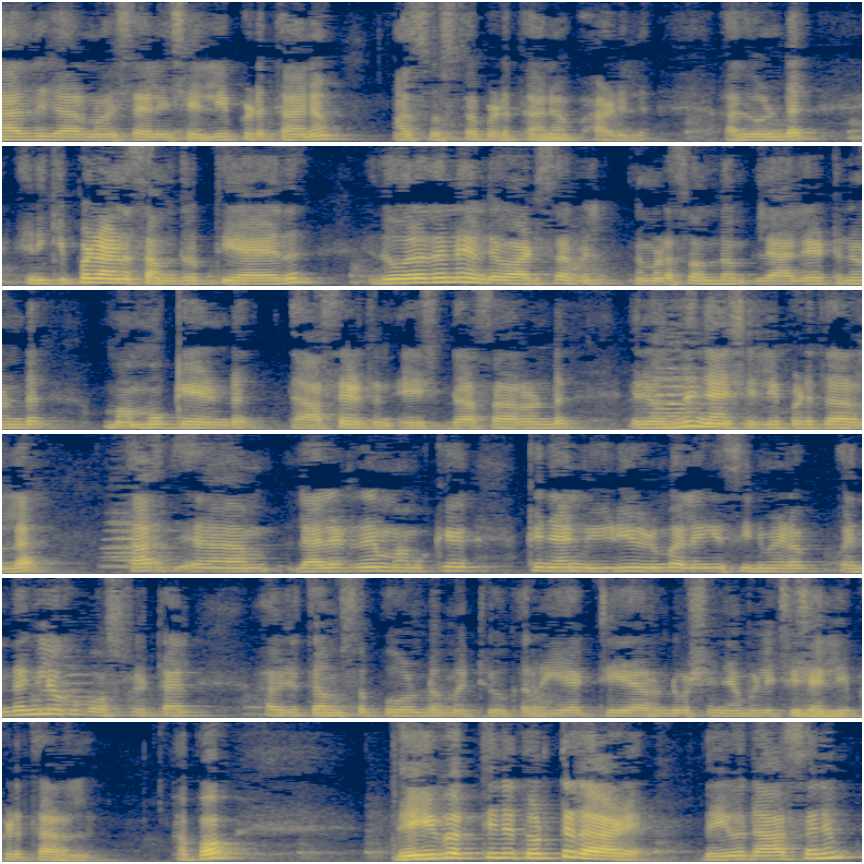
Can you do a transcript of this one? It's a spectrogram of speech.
യാതൊരു കാരണവശാലും ശല്യപ്പെടുത്താനോ അസ്വസ്ഥപ്പെടുത്താനോ പാടില്ല. അതുകൊണ്ട് എനിക്കിപ്പോഴാണ് സംതൃപ്തിയായത്. ഇതുപോലെ തന്നെ എന്റെ വാട്സാപ്പിൽ നമ്മുടെ സ്വന്തം ലാലേട്ടനുണ്ട് മമ്മൂക്കയുണ്ട് ദാസേട്ടൻ യേശുദാസ് സാറുണ്ട് ഇവരൊന്നും ഞാൻ ശല്യപ്പെടുത്താറില്ല. ലാലേട്ടനെയും മമ്മൂക്കയൊക്കെ ഞാൻ വീഡിയോ ഇടുമ്പോൾ അല്ലെങ്കിൽ സിനിമയുടെ എന്തെങ്കിലുമൊക്കെ പോസ്റ്റർ ഇട്ടാൽ അവർ തംസപ്പ് കൊണ്ടും മറ്റുമൊക്കെ റിയാക്ട് ചെയ്യാറുണ്ട്. പക്ഷെ ഞാൻ വിളിച്ച് ശല്യപ്പെടുത്താറില്ല. അപ്പോൾ ദൈവത്തിന് തൊട്ട് താഴെ ദൈവദാസനും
